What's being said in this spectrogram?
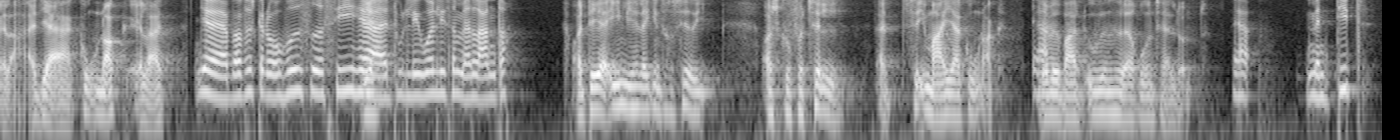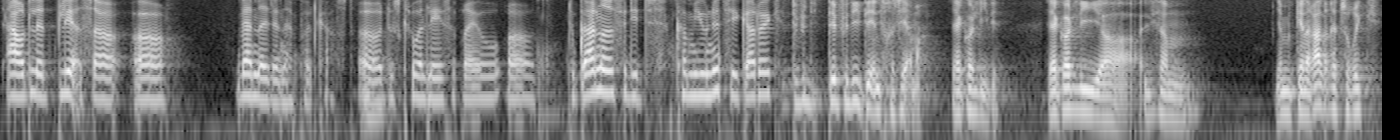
Eller at jeg er god nok? Eller at, Ja, ja, hvorfor skal du overhovedet sidde og sige her, Ja. at du lever ligesom alle andre? og det er jeg egentlig heller ikke interesseret i. At skulle fortælle, at se mig, jeg er god nok. Ja. Jeg ved bare, at uvidenhed er roden til alt ondt. Ja. Men dit outlet bliver så at være med i den her podcast, Mm. og du skriver læserbreve, og du gør noget for dit community, gør du ikke? Det er, fordi, det er fordi, det interesserer mig. Jeg kan godt lide det. Jeg kan godt lide at ligesom... Jamen generelt retorik,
